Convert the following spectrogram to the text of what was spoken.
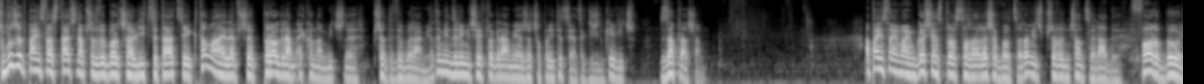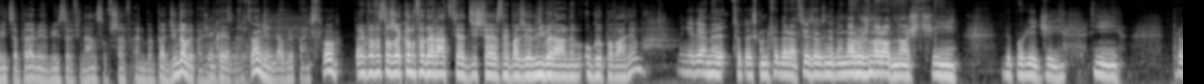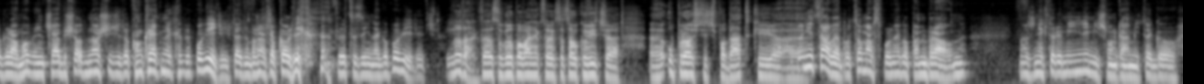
Czy budżet państwa stać na przedwyborcze licytacje i kto ma najlepszy program ekonomiczny przed wyborami? O tym między innymi dzisiaj w programie Rzecz o Polityce. Jacek Dzienkiewicz. Zapraszam. A Państwa i moim gościem jest profesor Leszek Balcerowicz, przewodniczący Rady FOR, były wicepremier, minister finansów, szef NBP. Dzień dobry Panie Dziękuję profesorze. bardzo. Dzień dobry Państwu. Panie profesorze, Konfederacja dzisiaj jest najbardziej liberalnym ugrupowaniem? My nie wiemy, co to jest Konfederacja ze względu na różnorodność i wypowiedzi i programu, więc trzeba by się odnosić do konkretnych wypowiedzi. Wtedy można cokolwiek precyzyjnego powiedzieć. No tak, to jest ugrupowanie, które chce całkowicie e, uprościć podatki. E, To nie całe, bo co ma wspólnego pan Brown no, z niektórymi innymi członkami tego,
